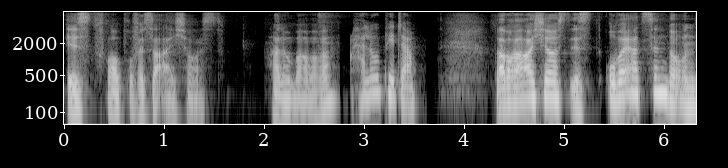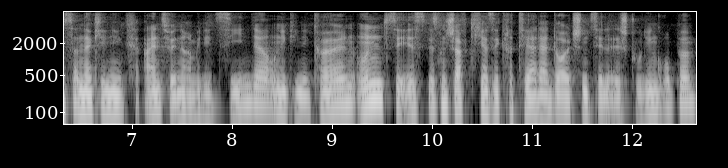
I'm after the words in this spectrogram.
ist Frau Professor Eichhorst. Hallo Barbara. Hallo Peter. Barbara Eichhorst ist Oberärztin bei uns an der Klinik 1 für Innere Medizin der Uniklinik Köln und sie ist wissenschaftlicher Sekretär der deutschen CLL-Studiengruppe.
